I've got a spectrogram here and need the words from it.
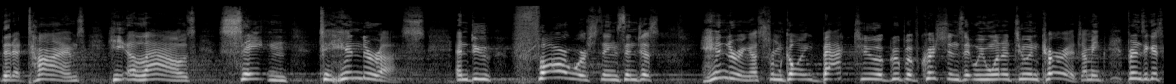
that at times he allows Satan to hinder us and do far worse things than just hindering us from going back to a group of Christians that we wanted to encourage. I mean, friends, it gets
